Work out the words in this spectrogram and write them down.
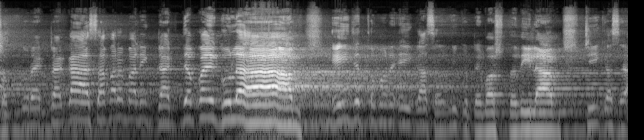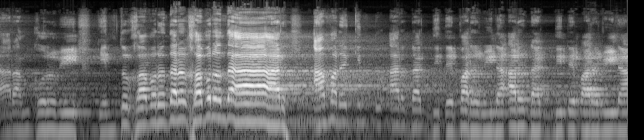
সুন্দর একটা গাছ আমার মালিক ডাক দিয়ে গুলাম, এই যে তোমার এই গাছের নিকটে বসতে দিলাম। ঠিক আছে, আরাম করবি। কিন্তু খবরদার খবরদার, আমারে কিন্তু আর ডাক দিতে পারবি না, আর ডাক দিতে পারবি না।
